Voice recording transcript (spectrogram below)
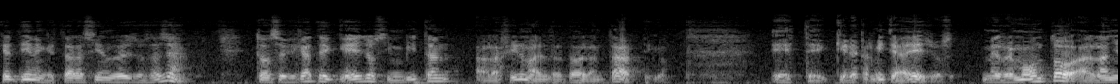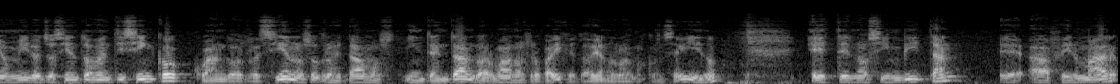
¿Qué tienen que estar haciendo ellos allá? Entonces, fíjate que ellos invitan a la firma del Tratado del Antártico este, que les permite a ellos. Me remonto al año 1825, cuando recién nosotros estábamos intentando armar nuestro país, que todavía no lo hemos conseguido, este, nos invitan eh, a firmar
